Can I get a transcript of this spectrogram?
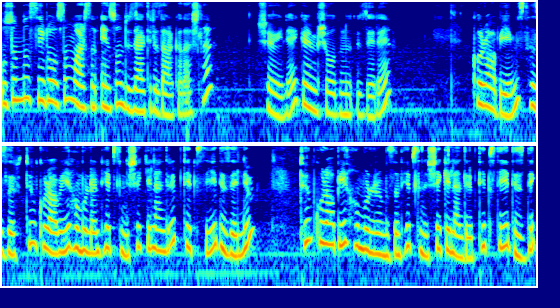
Uzunluğu sivri olsun varsın en son düzeltiriz arkadaşlar. Şöyle görmüş olduğunuz üzere kurabiyemiz hazır. Tüm kurabiye hamurların hepsini şekillendirip tepsiye dizelim. Tüm kurabiye hamurlarımızın hepsini şekillendirip tepsiye dizdik.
